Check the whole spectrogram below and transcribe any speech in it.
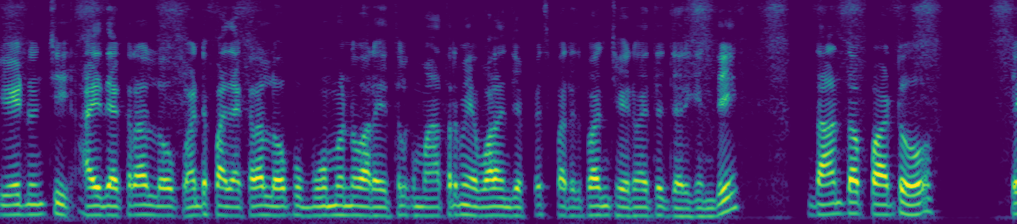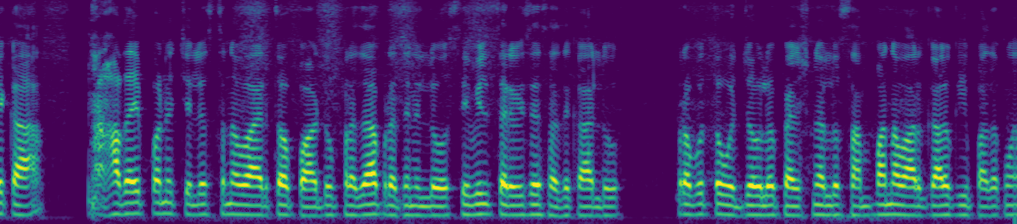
ఏడు నుంచి ఐదు ఎకరాల లోపు అంటే పది ఎకరాల లోపు భూములను రైతులకు మాత్రమే ఇవ్వాలని చెప్పేసి పరిపాలన చేయడం అయితే జరిగింది. దాంతోపాటు ఇక ఆదాయ పన్ను చెల్లిస్తున్న వారితో పాటు ప్రజాప్రతినిధులు సివిల్ సర్వీసెస్ అధికారులు ప్రభుత్వ ఉద్యోగులు పెన్షనర్లు సంపన్న వర్గాలకు ఈ పథకం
